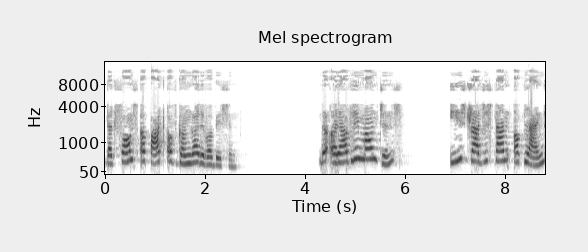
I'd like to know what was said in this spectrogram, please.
that forms a part of Ganga river basin. The Aravalli Mountains, East Rajasthan upland,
